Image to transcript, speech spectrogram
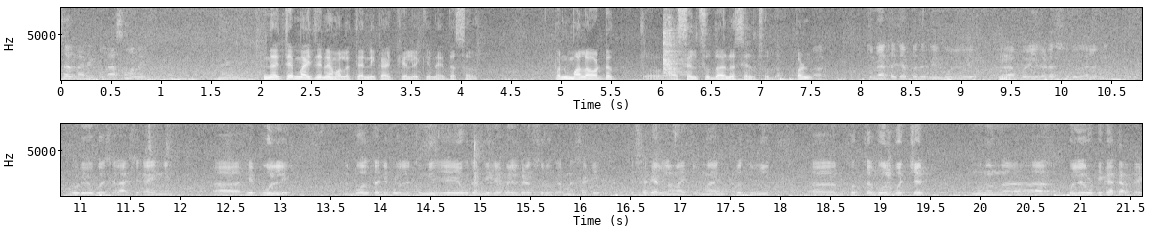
सहकार्य केलं असं म्हणायचं नाही ते माहिती नाही मला त्यांनी काय केलं की नाही तसं. पण मला वाटत असेल सुद्धा नसेल सुद्धा. पण तुम्ही आता ज्या पद्धतीने बोलले बैलगाडा सुरू झाल्यानंतर व्हिडिओ बसेल असे काही नाही हे बोलले बोलताना बोलले. तुम्ही जे योगदान दिले बैलगाडा सुरू करण्यासाठी ते सगळ्यांना माहिती. मग तुम्ही फक्त बोलबच्चत म्हणून अं, टीका करताय?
